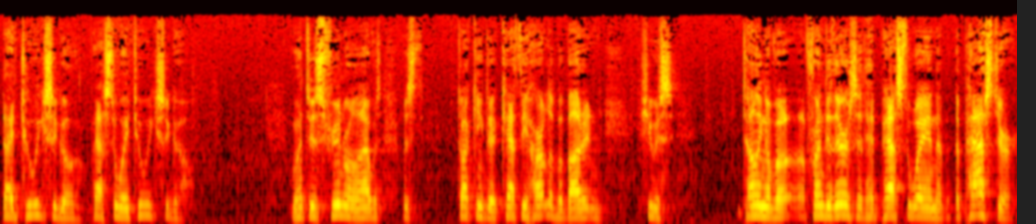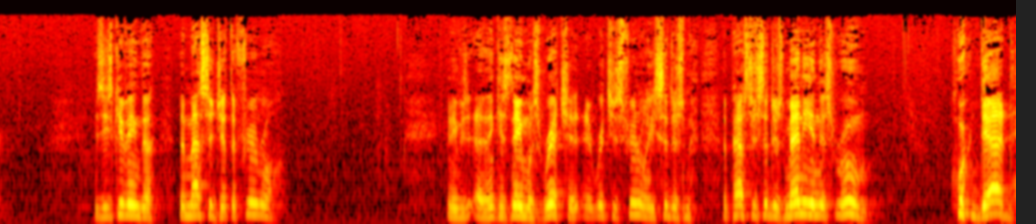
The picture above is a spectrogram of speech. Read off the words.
died two weeks ago, passed away two weeks ago. We went to his funeral, and I was, was talking to Kathy Hartleb about it, and she was telling of a, a friend of theirs that had passed away, and the, the pastor, as he's giving the, the message at the funeral, and he was, I think his name was Rich at, at Rich's funeral. He said, "There's the pastor said there's many in this room who are dead.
